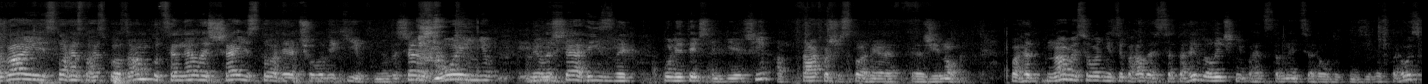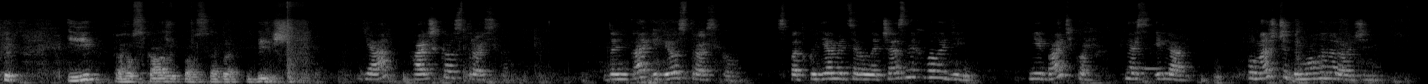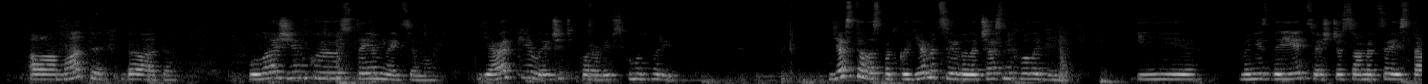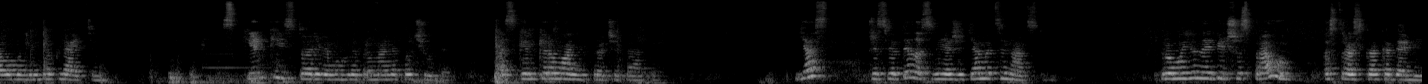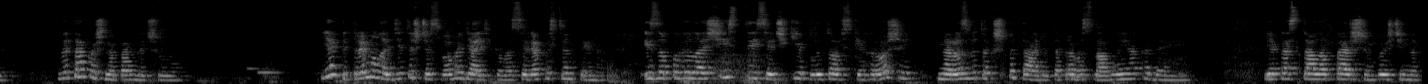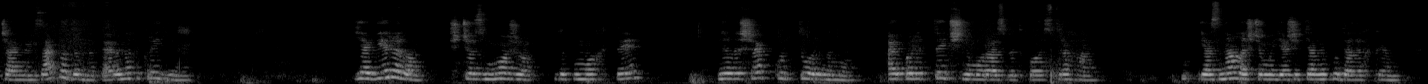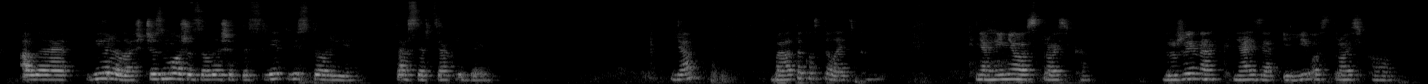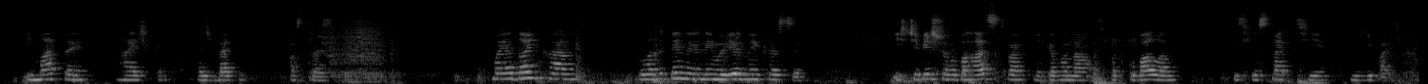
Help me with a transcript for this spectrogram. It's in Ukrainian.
вважаю, історія Стогацького замку це не лише історія чоловіків, не лише воїнів, не лише різних політичних діячів, а також історія е, жінок. Перед нами сьогодні зібралися таги величні представниці роду князів Острозьких і розкажуть про себе більше. Я Гальшка Острозька, донька Іллі Острозького, спадкоємиця величезних володінь. Мій батько, князь Ілля, помер ще до мого народження. А мати Беата була жінкою з таємницями, як і личить в королівському дворі. Я стала спадкоємицею величезних володінь. І мені здається, що саме це і стало моїм прокляттям. Скільки історій ви могли про мене почути, а скільки романів прочитати? Я присвятила своє життя меценатству. Про мою найбільшу справу Острозьку академію ви також, напевне, чули. Я підтримала дітище свого дядька Василя Костянтина і заповіла 6 тисяч кіп литовських грошей на розвиток шпиталю та православної академії, яка стала першим вищим навчальним закладом на теренах України. Я вірила, що зможу допомогти не лише культурному, а й політичному розвитку острога. Я знала, що моє життя не буде легким, але вірила, що зможу залишити слід в історії та в серцях людей. Я Беата Костелецька, княгиня Острозька, дружина князя Іллі Острозького і мати Гальшки Ельжбети Острозької. Моя донька була дитиною неймовірної краси і ще більшого багатства, яке вона успадкувала після смерті її батька.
